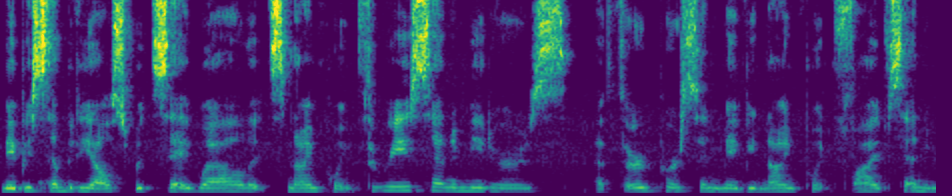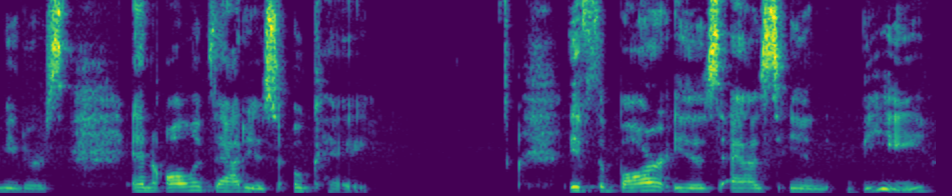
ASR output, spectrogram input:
Maybe somebody else would say, well, it's 9.3 centimeters. A third person, maybe 9.5 centimeters. And all of that is okay. If the bar is as in B,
